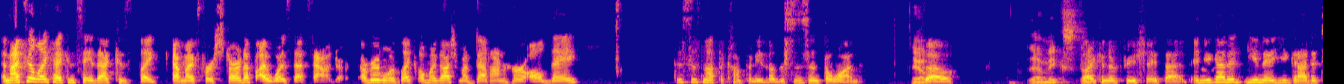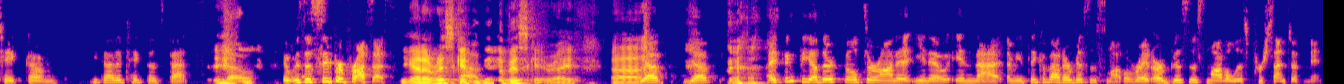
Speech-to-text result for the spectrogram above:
and I feel like I can say that because, like, at my first startup, I was that founder. Everyone was like, "Oh my gosh, my bet on her all day." This is not the company, though. This isn't the one. Yep. So that makes. So I can appreciate that, and you got to, you know, you got to take, um, you got to take those bets. So it was a super process. You got to risk it um, to get the biscuit, right? Uh, yep, yep. I think the other filter on it, you know, in that, I mean, think about our business model, right? Our business model is percent of mint.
